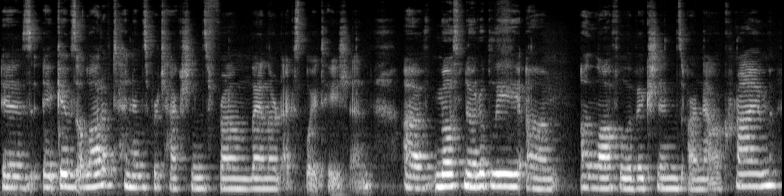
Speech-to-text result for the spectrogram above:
is it gives a lot of tenants protections from landlord exploitation. Uh, most notably, um, unlawful evictions are now a crime.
